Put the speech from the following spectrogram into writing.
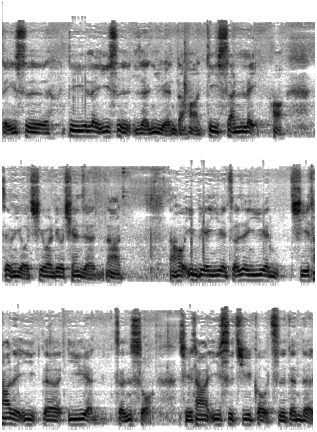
等于是第一类医是人员的哈，第三类哈，这边有七万六千人那。然后应变医院、责任医院、其他的医的医院、诊所、其他医师机构指定的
